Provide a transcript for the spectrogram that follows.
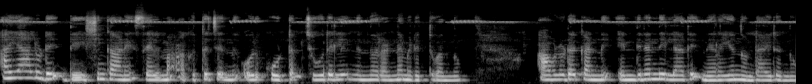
അയാളുടെ ദേഷ്യം കാണെ സെൽമ അകത്തു ചെന്ന് ഒരു കൂട്ടം ചൂരലിൽ നിന്നൊരെണ്ണം എടുത്തു വന്നു. അവളുടെ കണ്ണ് എന്തിനെന്നില്ലാതെ നിറയുന്നുണ്ടായിരുന്നു.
